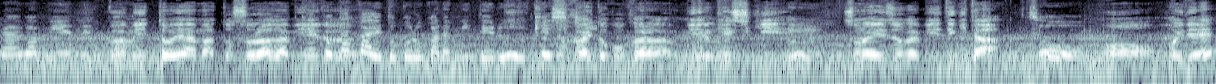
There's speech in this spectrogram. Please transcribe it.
空が見えんねんか。海と山と空が見える。結構高いところから見てる景色。高いとこから見える景色、うその映像が見えてきた。そう。おう。ほいで？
